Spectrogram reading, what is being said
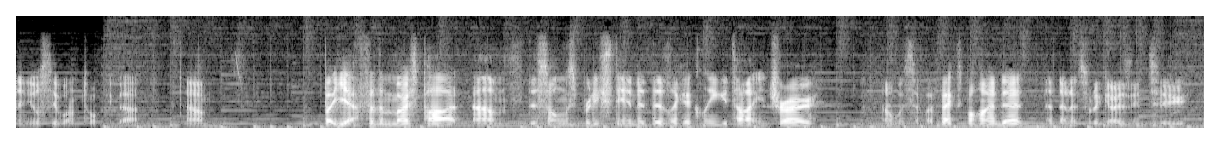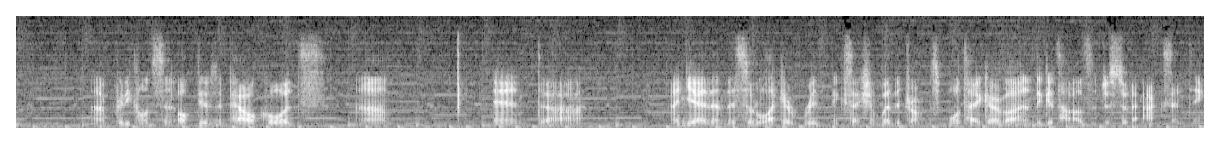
and you'll see what I'm talking about. Um, but yeah, for the most part, um, the song's pretty standard. There's like a clean guitar intro um, with some effects behind it, and then it sort of goes into uh, pretty constant octaves and power chords, um, and uh, and yeah, then there's sort of like a rhythmic section where the drums more take over, and the guitars are just sort of accenting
